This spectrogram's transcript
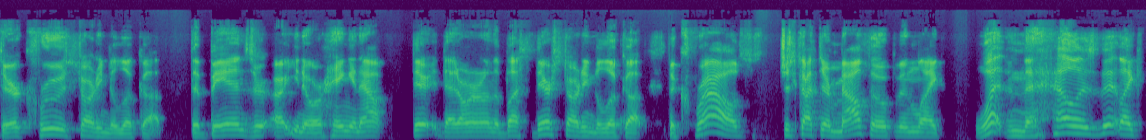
Their crew's starting to look up. The bands are, are you know, are hanging out there that aren't on the bus. They're starting to look up. The crowds just got their mouth open, like, what in the hell is this? Like,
